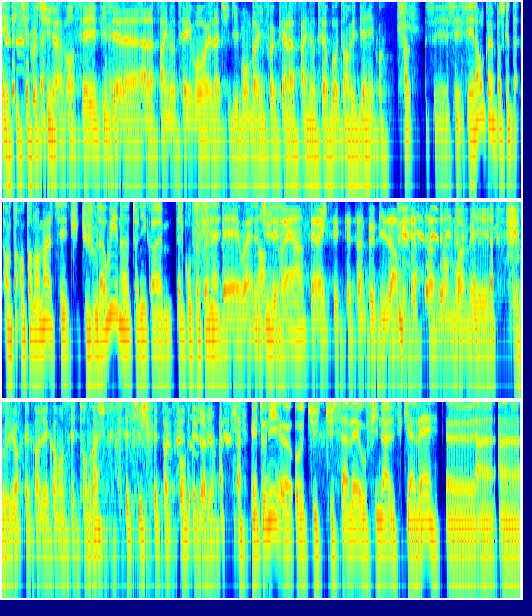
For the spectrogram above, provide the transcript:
et puis tu continues à avancer et puis tu es à la, à la final table. Et là, tu dis bon, bah, une fois que tu es à la final table, tu as envie de gagner. quoi. Ah, c'est c'est énorme quand même parce que en, en temps normal, tu, tu joues la win, Tony, quand même, tel qu'on te connaît. Ben ouais, C'est- non, tu- c'est vrai. Hein, c'est vrai que c'est peut-être un peu bizarre de dire ça venant de moi, mais je vous jure que quand j'ai commencé le tournoi, je me disais si je fais top 100, c'est déjà bien. Mais Tony, euh, oh, tu, tu savais au final ce qu'il y avait euh, à, à,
